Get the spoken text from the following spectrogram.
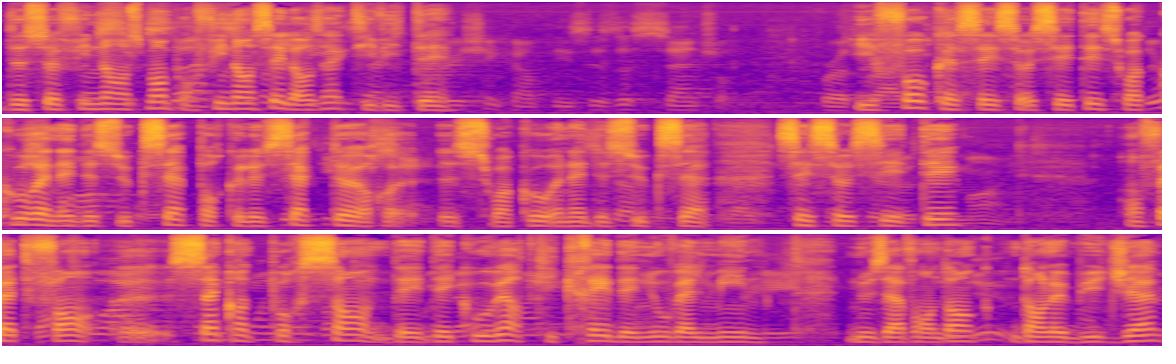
de ce financement pour financer leurs activités. Il faut que ces sociétés soient couronnées de succès pour que le secteur euh, soit couronné de succès. Ces sociétés, en fait, font 50 euh, des découvertes qui créent des nouvelles mines. Nous avons donc, dans le budget,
